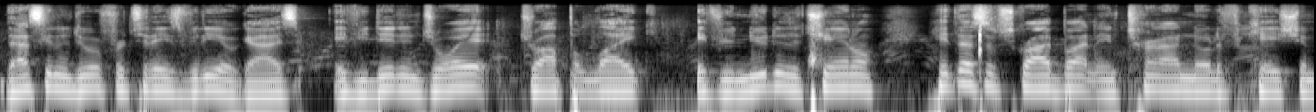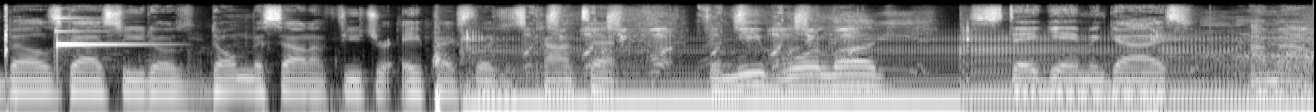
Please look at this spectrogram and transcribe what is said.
that's going to do it for today's video, guys. If you did enjoy it, drop a like. If you're new to the channel, hit that subscribe button and turn on notification bells, guys, so you don't, don't miss out on future Apex Legends content. For me, Warlock, stay gaming, guys. I'm out.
